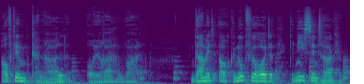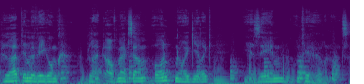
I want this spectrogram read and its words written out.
auf dem Kanal eurer Wahl. Damit auch genug für heute. Genießt den Tag, bleibt in Bewegung, bleibt aufmerksam und neugierig. Wir sehen und wir hören uns.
